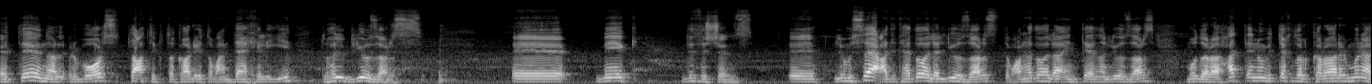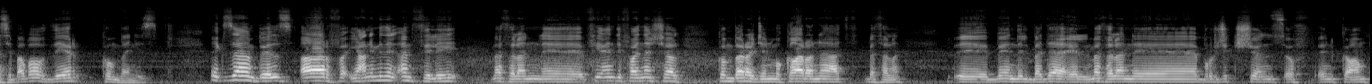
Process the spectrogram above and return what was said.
internal reports بتعطي تقارير طبعا داخلية to help users make decisions لمساعدة هذول ال users طبعا هذول internal users مدراء حتى إنهم يتخذوا القرار المناسب about their companies. Examples are يعني من الأمثلة مثلا uh, في عندي financial comparison مقارنات مثلا بين البدائل مثلا projections of income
